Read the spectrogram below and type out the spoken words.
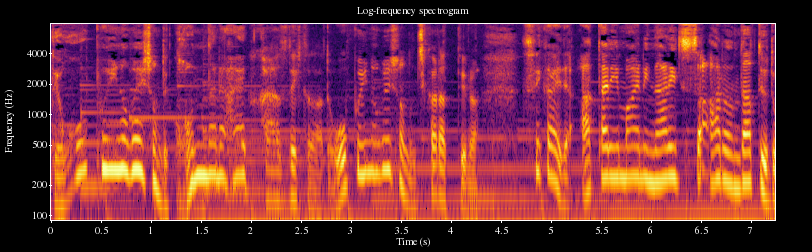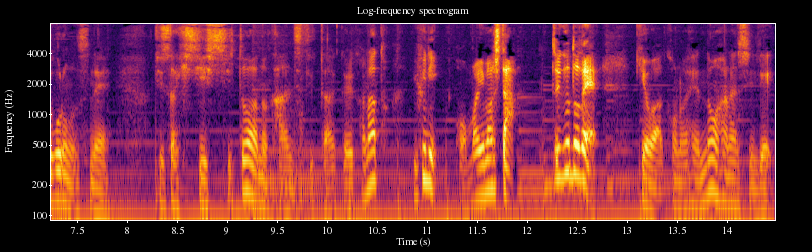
でオープンイノベーションってこんなに早く開発できたなと。オープンイノベーションの力っていうのは世界で当たり前になりつつあるんだっていうところもですね実はひしひしとあの感じていただけるかなというふうに思いました。ということで、今日はこの辺のお話で、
